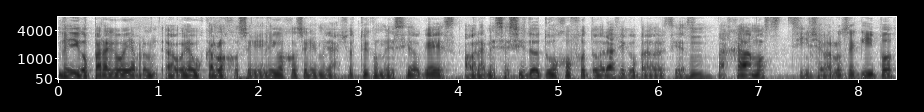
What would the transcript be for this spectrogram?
le digo, ¿para qué voy a, voy a buscarlo a José Luis? Le digo a José Luis, mira, yo estoy convencido que es. Ahora necesito tu ojo fotográfico para ver si es. Bajamos sin llevar los equipos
